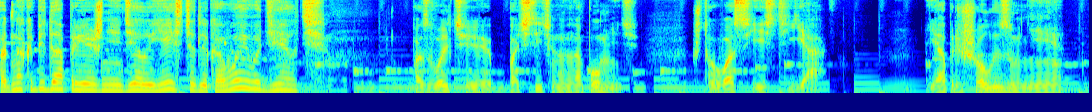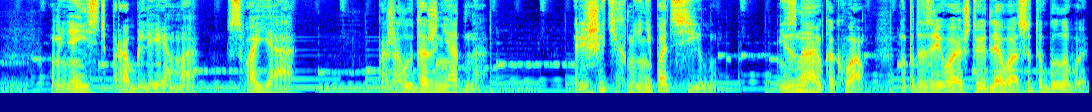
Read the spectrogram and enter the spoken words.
Однако беда прежняя, дело есть, а для кого его делать? Позвольте почтительно напомнить, что у вас есть я – я пришел извне. У меня есть проблема, своя. Пожалуй, даже не одна. Решить их мне не под силу. Не знаю, как вам, но подозреваю, что и для вас это было бы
